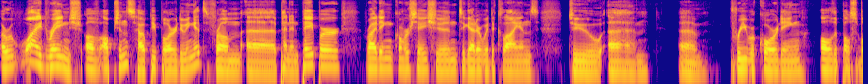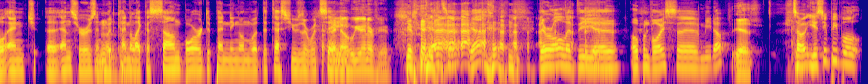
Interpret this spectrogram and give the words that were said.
a wide range of options how people are doing it from uh, pen and paper writing conversation together with the clients to um, um, pre-recording all the possible an- uh, answers and with kind of like a soundboard depending on what the test user would say. I know who you interviewed. give the answer. Yeah. They were all at the uh, open voice uh, meetup. Yes. so you see people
